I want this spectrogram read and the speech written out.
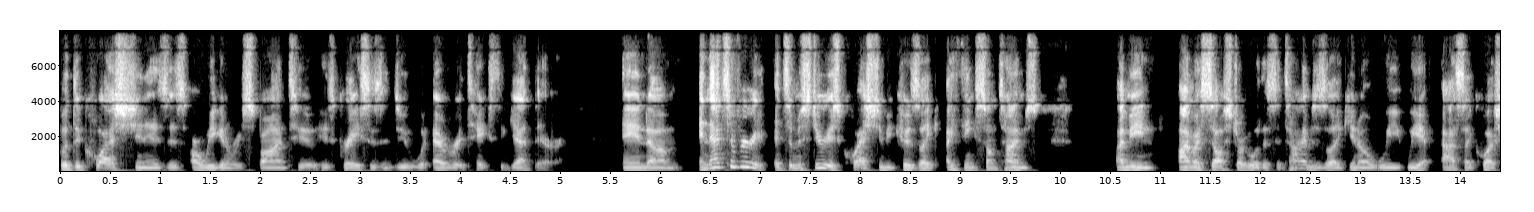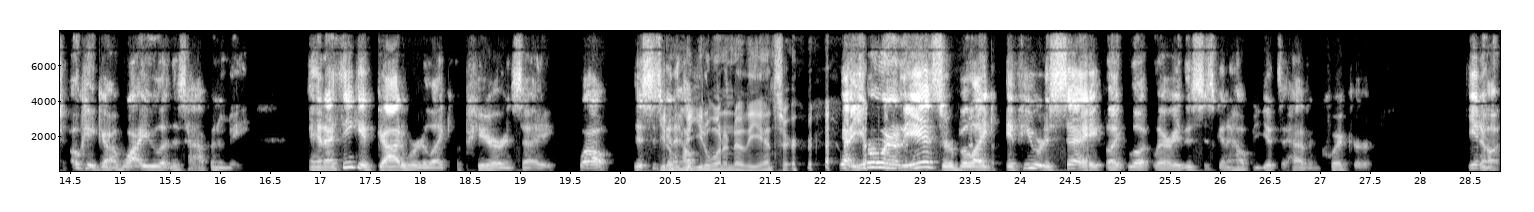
but the question is, is are we going to respond to His graces and do whatever it takes to get there? And um, and that's a very it's a mysterious question because like I think sometimes, I mean, I myself struggle with this at times. Is like you know we we ask that question, okay, God, why are you letting this happen to me? And I think if God were to like appear and say, well, this is going to help. You don't want to know the answer. yeah, you don't want to know the answer. But like, if he were to say, like, look, Larry, this is going to help you get to heaven quicker, you know,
